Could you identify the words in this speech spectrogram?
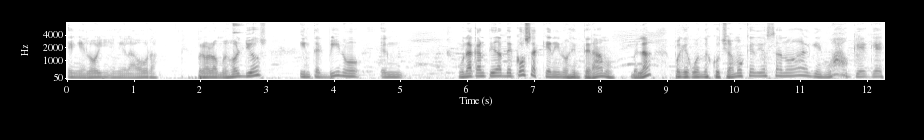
en el hoy, en el ahora. Pero a lo mejor Dios intervino en una cantidad de cosas que ni nos enteramos, ¿verdad? Porque cuando escuchamos que Dios sanó a alguien, wow, qué, qué,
